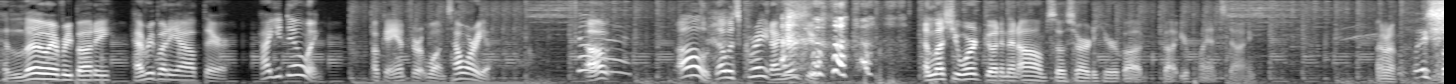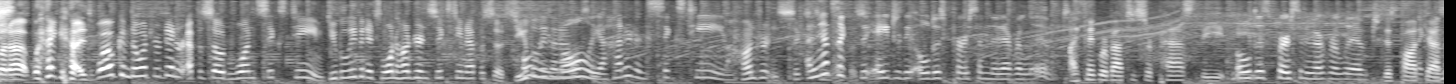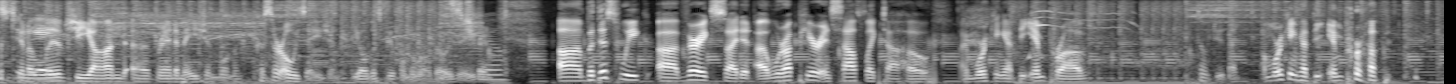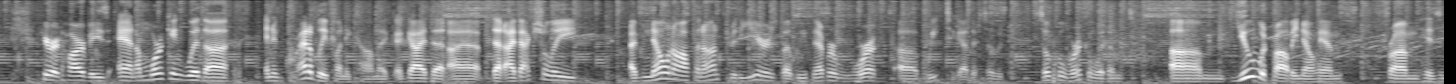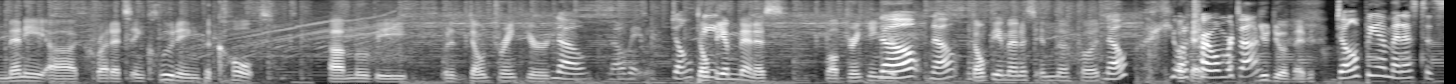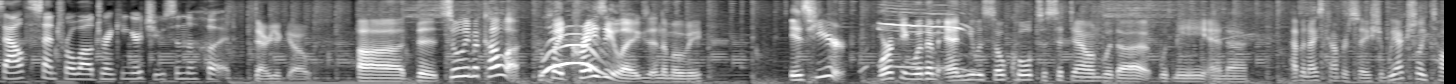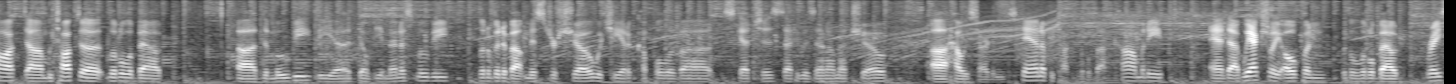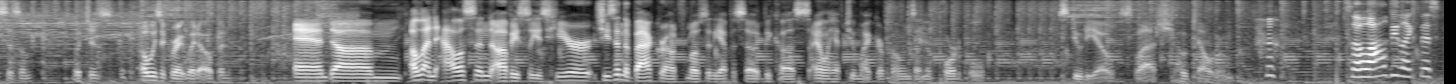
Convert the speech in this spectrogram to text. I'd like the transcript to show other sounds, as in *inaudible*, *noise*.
Hello, everybody. Everybody out there. How you doing? Okay, answer at once. How are you? Oh, oh, that was great. I heard you. *laughs* Unless you weren't good, and then oh, I'm so sorry to hear about about your plants dying. I don't know. *laughs* But uh, *laughs* hey guys, welcome to What's for Dinner, episode 116. Do you believe it? It's 116 episodes. Do you Holy believe that? moly, Allison? 116. 116. I think that's like the age of the oldest person that ever lived. I think we're about to surpass the, the oldest person who ever lived. This podcast is going to live age. beyond a random Asian woman because they're always Asian. The oldest people in the world are always It's Asian. true. Uh, but this week, uh, very excited. Uh, we're up here in South Lake Tahoe. I'm working at the Improv. Don't do that. I'm working at the *laughs* Improv here at Harvey's, and I'm working with uh, an incredibly funny comic, a guy that uh, that I've actually I've known off and on through the years, but we've never worked a week together. So so cool working with him. Um, you would probably know him from his many uh, credits, including the cult uh, movie. What is it? Don't drink your No, no, baby. Don't, don't be. be a menace while drinking your no, no, no. don't be a menace in the hood. Nope. *laughs* You want Okay. to try one more time? You do it, baby. don't be a menace to South Central while drinking your juice in the hood. There you go. Uh, the Suli McCullough, who played Crazy Legs in the movie, is here working with him, and he was so cool to sit down with uh with me and uh, have a nice conversation. We actually talked. Um, we talked a little about uh, the movie, the uh, Don't Be a Menace movie, a little bit about Mr. Show, which he had a couple of uh, sketches that he was in on that show, uh, how he started in stand up. We talked a little about comedy, and uh, we actually opened with a little about racism, which is always a great way to open. And um, and Allison obviously is here. She's in the background for most of the episode because I only have two microphones on the portable studio slash hotel room. *laughs* So I'll be like this.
